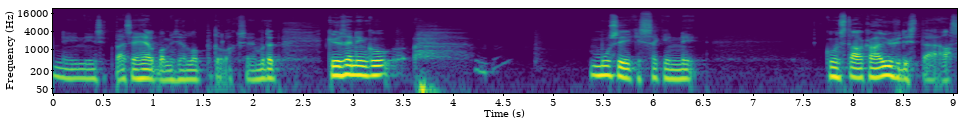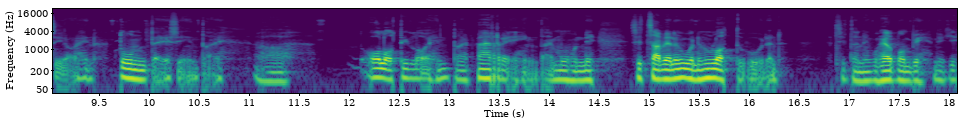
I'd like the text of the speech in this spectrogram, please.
niin, niin sitten pääsee helpommin siihen lopputulokseen. Mutta kyllä se niin kuin, musiikissakin, niin kun sitä alkaa yhdistää asioihin, tunteisiin tai uh, olotiloihin tai väreihin tai muuhun, niin sitten saa vielä uuden ulottuvuuden. Että sitten on niin kuin helpompi niinkin,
